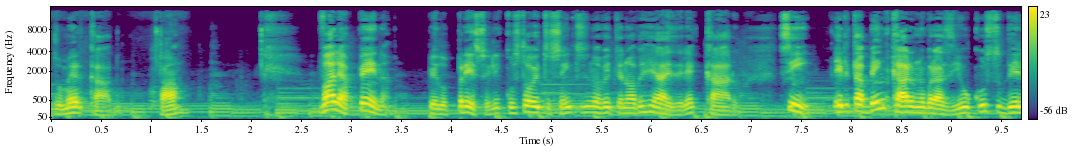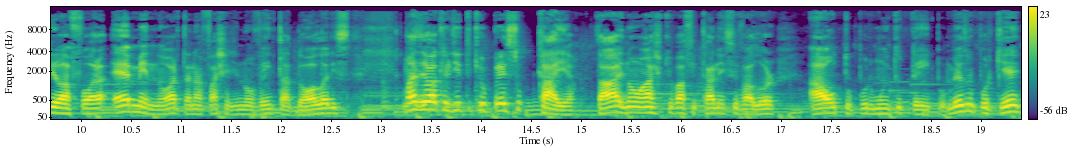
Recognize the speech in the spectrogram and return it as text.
do mercado, tá? Vale a pena pelo preço? Ele custa 899 reais, ele é caro. Sim, ele está bem caro no Brasil, o custo dele lá fora é menor, está na faixa de 90 dólares, mas eu acredito que o preço caia, tá? Eu não acho que vai ficar nesse valor alto por muito tempo, mesmo porque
